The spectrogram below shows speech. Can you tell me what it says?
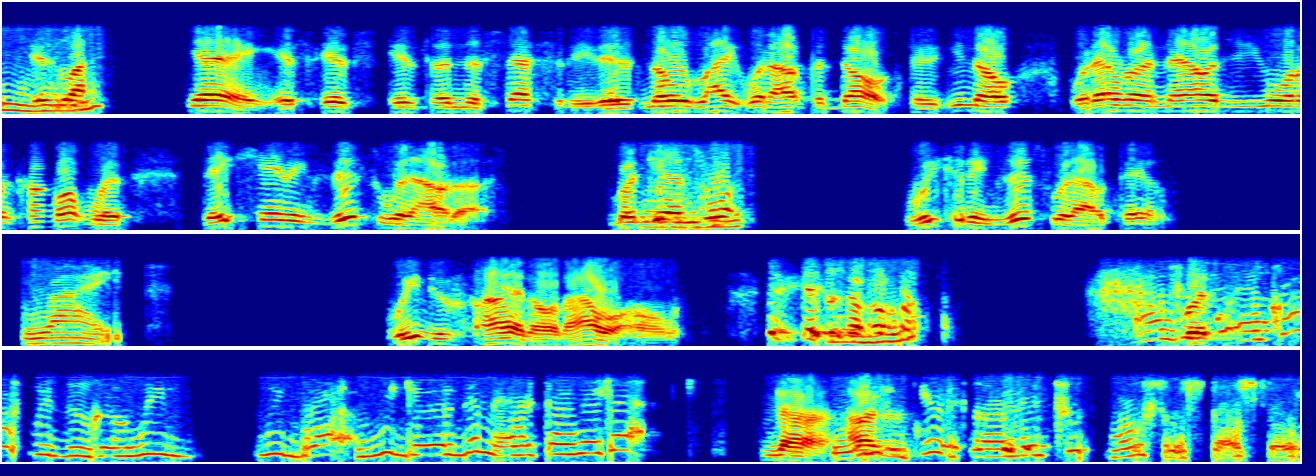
Mm-hmm. It's like yang. It's it's it's a necessity. There's no light without the dark. You know, whatever analogy you want to come up with, they can't exist without us. But guess mm-hmm. what? We could exist without them. Right we do fine on our own. mm-hmm. but, of course we do because we we brought we gave them everything they got. Nah, we I, didn't give it to them. They took most of the stuff. So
